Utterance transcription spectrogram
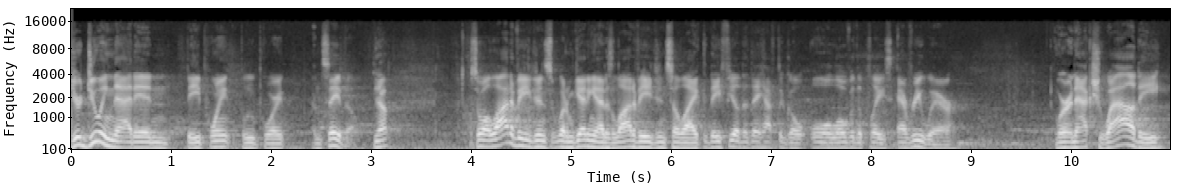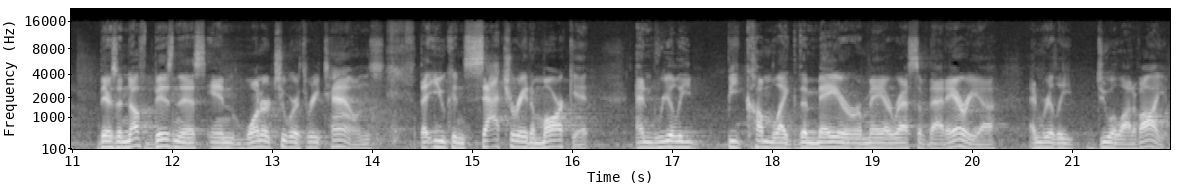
you're doing that in Bayport, Blue Point, and Sayville. Yep. So a lot of agents, what I'm getting at is a lot of agents are like they feel that they have to go all over the place everywhere. Where in actuality, there's enough business in one or two or three towns that you can saturate a market and really become like the mayor or mayoress of that area and really do a lot of volume.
